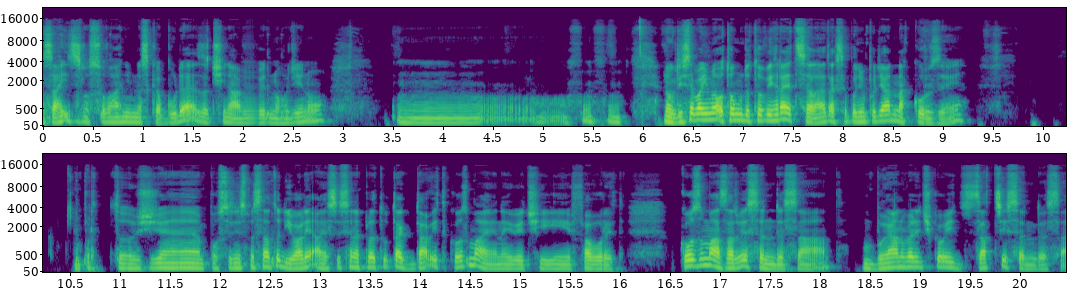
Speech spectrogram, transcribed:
Zajít s losováním dneska bude, začíná v jednu hodinu. Mm, no, když se bavíme o tom, kdo to vyhraje celé, tak se pojďme podívat na kurzy. Protože posledně jsme se na to dívali a jestli se nepletu, tak David Kozma je největší favorit. Kozma za 2,70, Bojan Veličkovič za 3,70,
